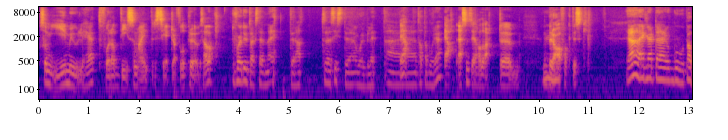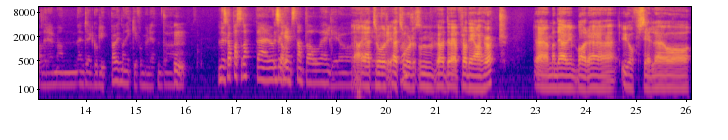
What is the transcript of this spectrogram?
som gir mulighet for at de som er interessert, i hvert fall å prøve seg. da Du får et uttaksstevne etter at eh, siste OL-billett er Ja. eh, tatt av bordet. Ja, jeg syns det hadde vært eh, bra, faktisk. Ja, det er helt klart det er jo gode padlere man eventuelt går glipp av hvis man ikke får muligheten til å Mm. Men det skal passe, da. Det er jo et begrenset antall helger. Og Ja, jeg tror, jeg tror det, Fra det jeg har hørt eh, Men det er jo bare uoffisielle og,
